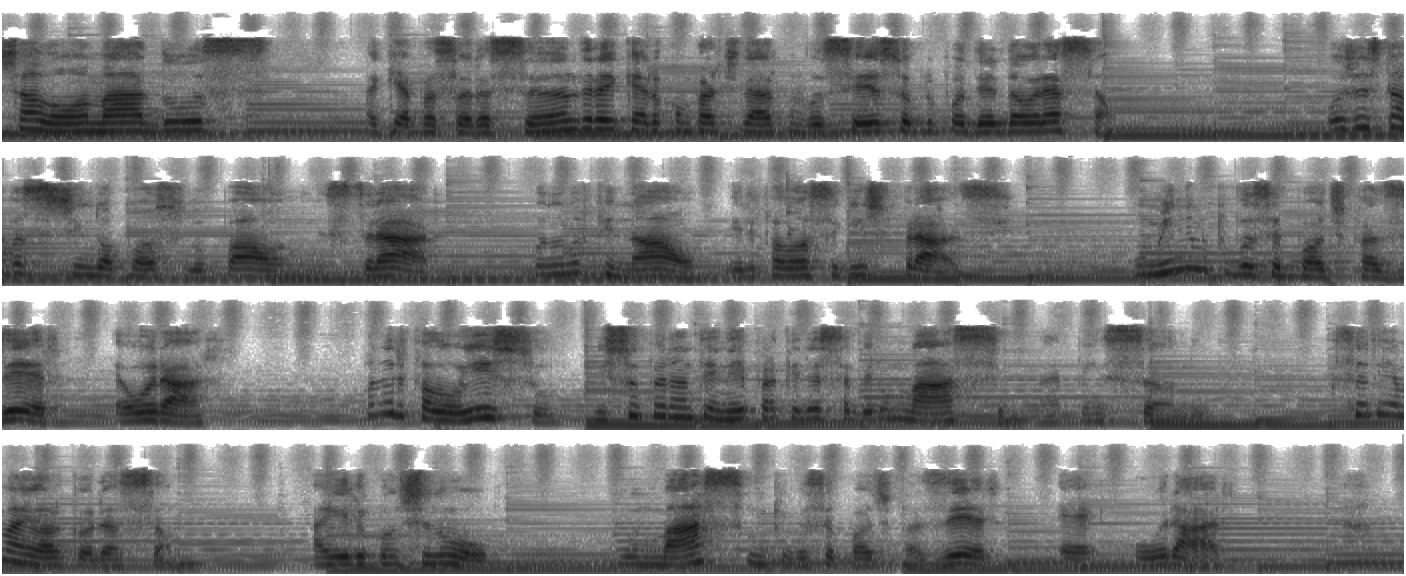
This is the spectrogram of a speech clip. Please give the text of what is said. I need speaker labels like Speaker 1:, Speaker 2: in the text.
Speaker 1: Shalom, amados. Aqui é a pastora Sandra e quero compartilhar com você sobre o poder da oração. Hoje eu estava assistindo o apóstolo Paulo ministrar, quando no final ele falou a seguinte frase: O mínimo que você pode fazer é orar. Quando ele falou isso, me super antenei para querer saber o máximo, né, pensando: o que seria maior que a oração? Aí ele continuou: e o máximo que você pode fazer é orar.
